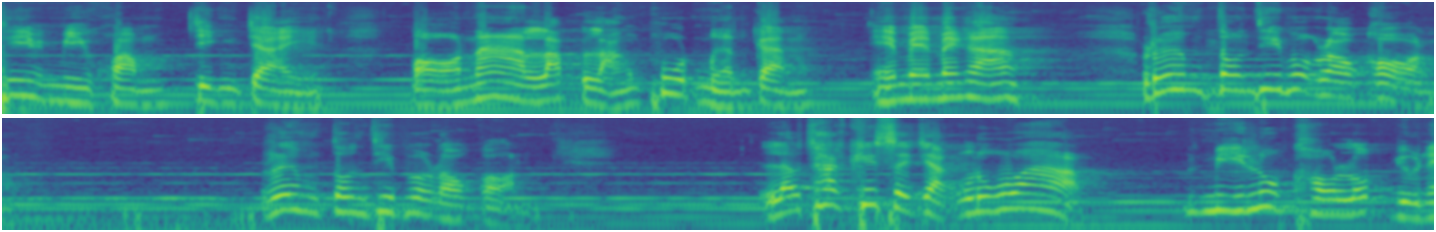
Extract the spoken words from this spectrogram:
ที่มีความจริงใจ ต่อหน้ารับหลังพูดเหมือนกันเอเมนไหมคะ เริ่มต้นที่พวกเราก่อน เริ่มต้นที่พวกเราก่อน แล้วถ้าคริสตจักรรู้ว่ามีรูปเคารพอยู่ใน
